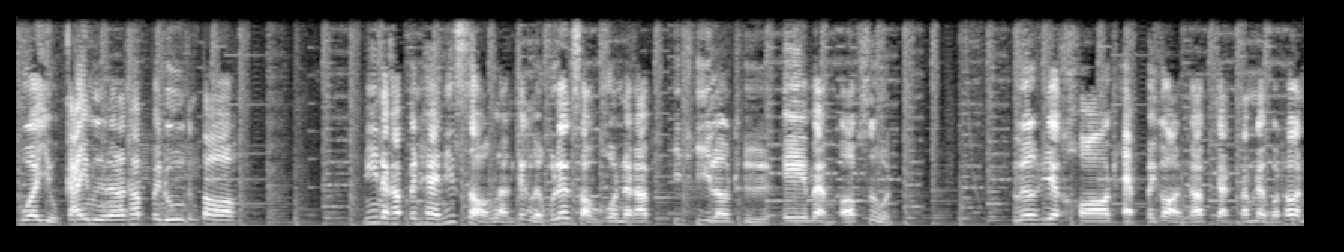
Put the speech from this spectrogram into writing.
ทัวร์อยู่ใกล้มือแล้วนะครับ ไปดูกันต่อ นี่นะครับเป็นแฮนด์ที่ 2 หลังจากเหลือผู้เล่น 2 คนนะครับ พิธีเราถือ A m a m off สูตรเลือกที่จะคอแท็บไปก่อนครับ จากตำแหน่งบอททอน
